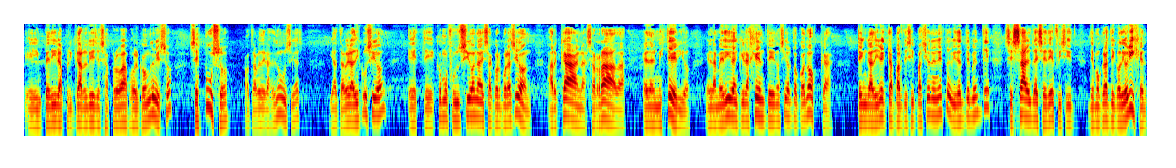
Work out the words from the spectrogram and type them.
eh, impedir aplicar leyes aprobadas por el Congreso, se expuso a través de las denuncias y a través de la discusión este, cómo funciona esa corporación, arcana, cerrada, en el misterio, en la medida en que la gente, ¿no es cierto?, conozca, tenga directa participación en esto, evidentemente se salda ese déficit democrático de origen.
